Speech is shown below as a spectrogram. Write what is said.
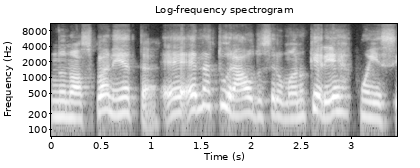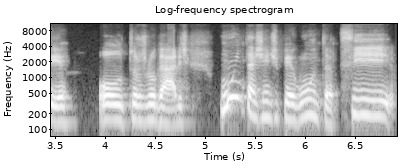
no nosso planeta. É, é natural do ser humano querer conhecer outros lugares. Muita gente pergunta se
